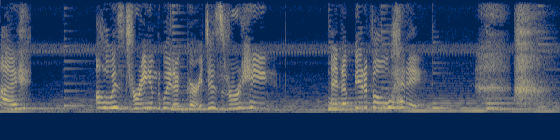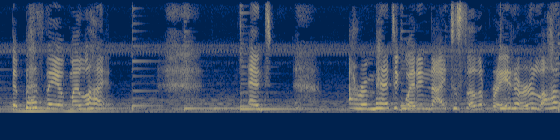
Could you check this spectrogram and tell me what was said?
I always dreamed with a gorgeous ring and a beautiful wedding. The best day of my life. And a romantic wedding night to celebrate our love.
